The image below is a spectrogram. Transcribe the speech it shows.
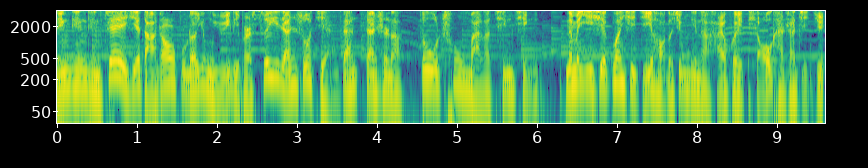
您听听这些打招呼的用语里边，虽然说简单，但是呢，都充满了亲情。那么一些关系极好的兄弟呢，还会调侃上几句。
